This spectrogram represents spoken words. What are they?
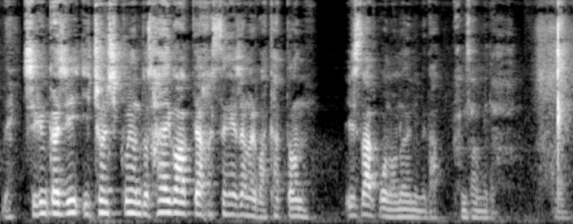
네, 지금까지 2019년도 사회과학대학 학생회장을 맡았던 1사학번 원호연입니다. 감사합니다. 네.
